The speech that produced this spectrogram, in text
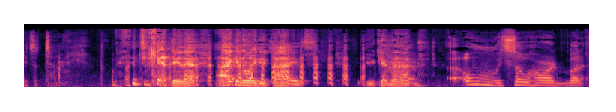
it's a tie. you can't do that. I can only do ties. You cannot. Oh, it's so hard, but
